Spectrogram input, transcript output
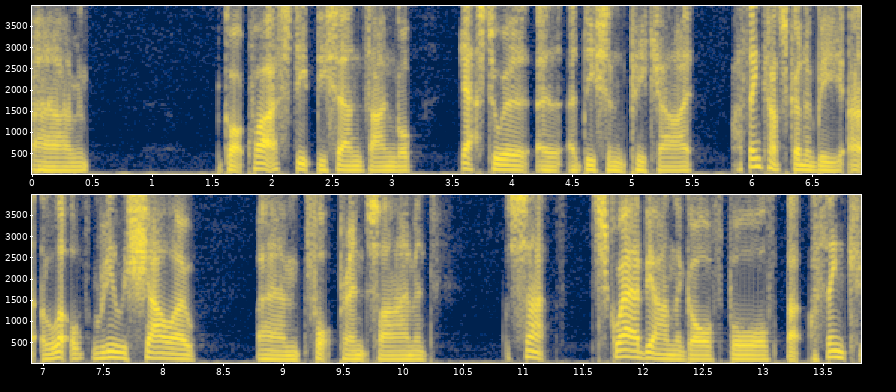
um got quite a steep descent angle. Gets to a, a, a decent peak height. I think that's going to be a, a little really shallow um footprint, Simon. Sat square behind the golf ball. but I think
